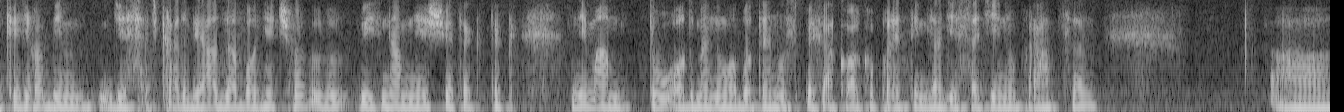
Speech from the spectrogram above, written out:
keď robím 10 krát viac alebo niečo významnejšie, tak, tak nemám tú odmenu alebo ten úspech ako, ako predtým za desatinu práce. A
